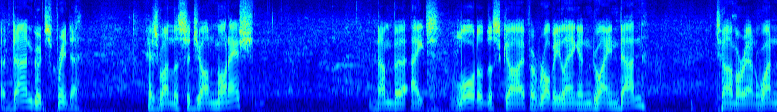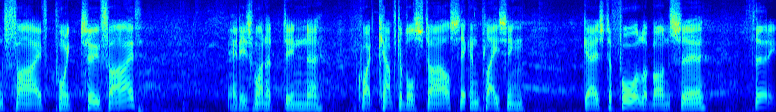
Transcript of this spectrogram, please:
A darn good sprinter has won the Sir John Monash. Number eight, Lord of the Sky for Robbie Laing and Dwayne Dunn. Time around 1.5.25. And he's won it in uh, quite comfortable style. Second placing goes to four Le Bon Sir. Third in.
